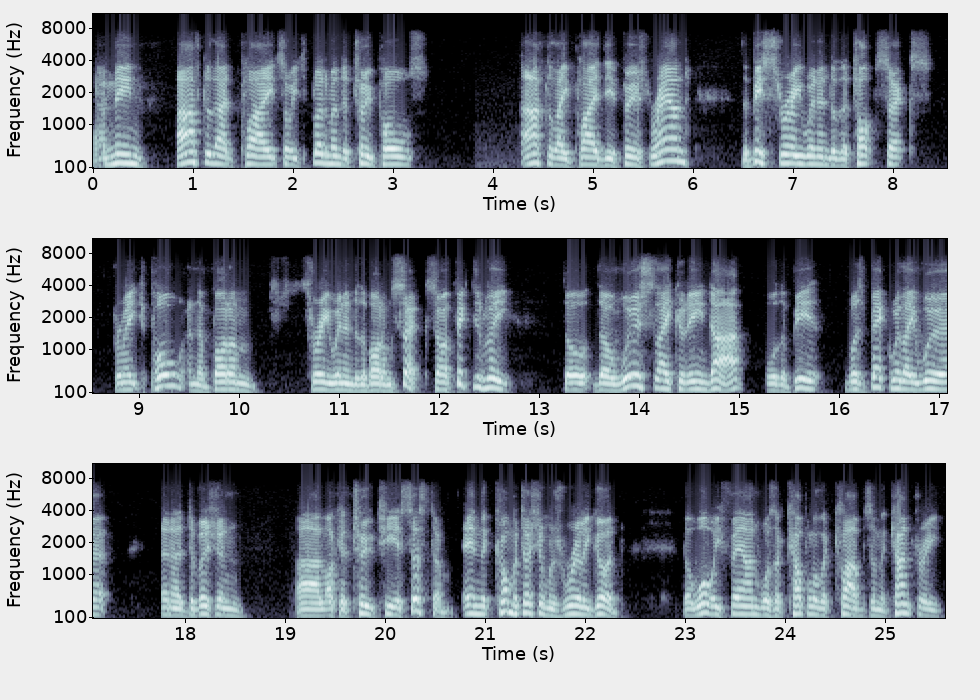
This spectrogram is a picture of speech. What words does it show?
and then after they'd played, so we split them into two pools. After they played their first round, the best three went into the top six from each pool, and the bottom three went into the bottom six. So effectively, the the worst they could end up, or the best, was back where they were in a division uh, like a two tier system, and the competition was really good. But what we found was a couple of the clubs in the country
